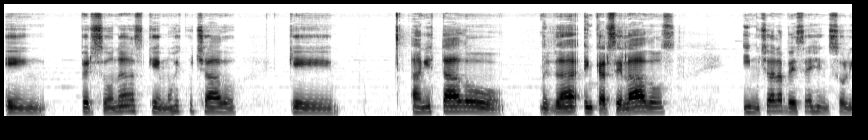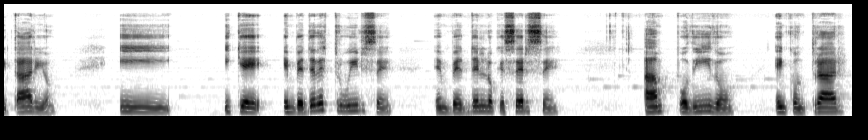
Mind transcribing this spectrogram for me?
en personas que hemos escuchado que han estado, ¿verdad?, encarcelados y muchas de las veces en solitario y, que en vez de destruirse, en vez de enloquecerse, han podido encontrar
